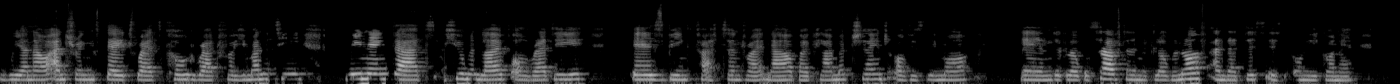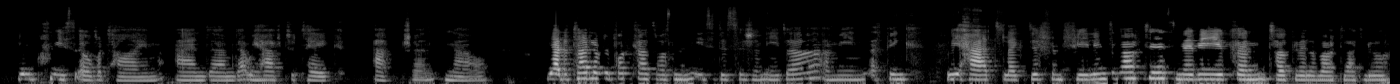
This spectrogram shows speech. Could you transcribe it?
we are now entering a stage where it's code red for humanity, meaning that human life already is being threatened right now by climate change, obviously more in the global south than in the global north, and that this is only going to increase over time, and um, that we have to take action now yeah, the title of the podcast wasn't an easy decision either. I mean, I think we had like different feelings about this. Maybe you can talk a little about that, Lou.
